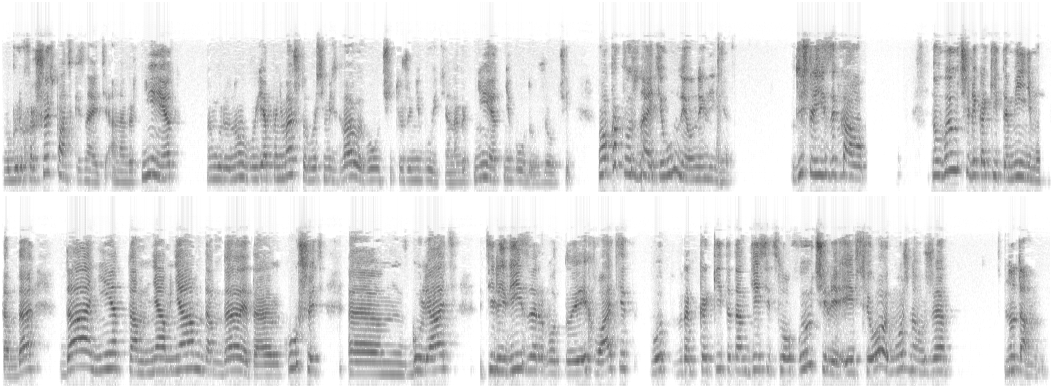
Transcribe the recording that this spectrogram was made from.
Я говорю, хорошо испанский знаете? Она говорит, нет. Я говорю, ну, я понимаю, что 82 вы его учить уже не будете. Она говорит, нет, не буду уже учить. Ну, а как вы узнаете, умный он или нет? Вот если языка... Ну, выучили какие-то минимум там, да, да, нет, там, ням-ням, там, да, это, кушать, эм, гулять, телевизор, вот, и хватит, вот какие-то там 10 слов выучили, и все, можно уже, ну, там,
